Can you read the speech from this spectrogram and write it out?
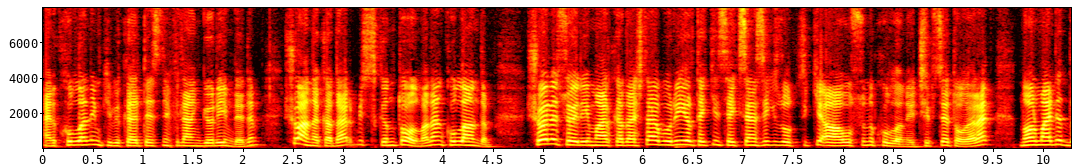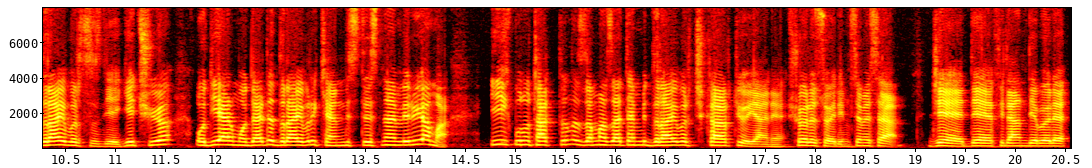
Hani kullanayım ki bir kalitesini falan göreyim dedim. Şu ana kadar bir sıkıntı olmadan kullandım. Şöyle söyleyeyim arkadaşlar bu Realtek'in 8832 AU'sunu kullanıyor chipset olarak. Normalde driversız diye geçiyor. O diğer modelde driver'ı kendi sitesinden veriyor ama İlk bunu taktığınız zaman zaten bir driver çıkartıyor yani. Şöyle söyleyeyim size mesela C, D falan diye böyle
